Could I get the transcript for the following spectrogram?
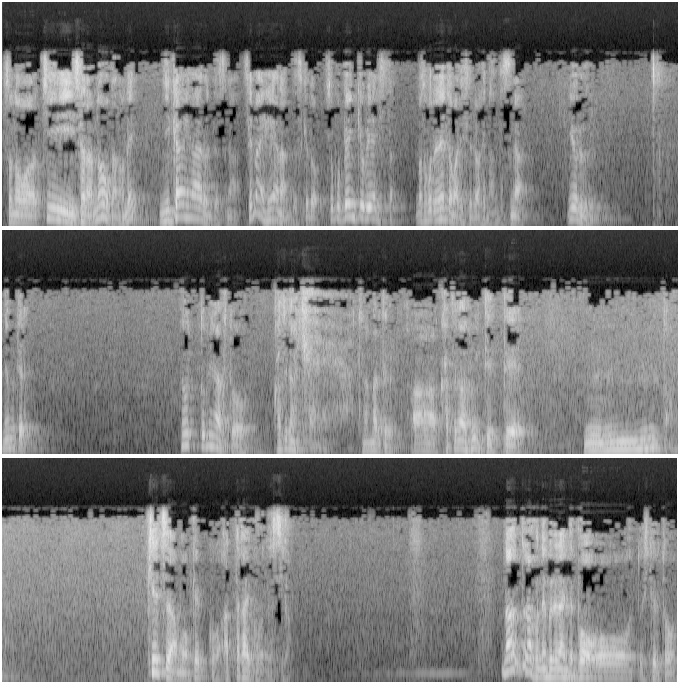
その小さな農家のね、2階があるんですが、狭い部屋なんですけど、そこ勉強部屋にしてた。まあ、そこで寝泊まりしてるわけなんですが、夜、眠ってる。ふっと磨くと、風がヒューッと流れてる。ああ、風が吹いてって、うーんと。季節はもう結構あったかい頃ですよ。なんとなく眠れないんで、ぼーっとしてると、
